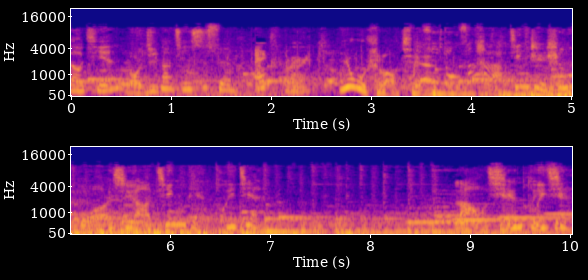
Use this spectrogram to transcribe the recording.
老钱，老纪，老钱是谁？Expert，又是老钱。精致生活需要经典推荐，老钱推荐。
